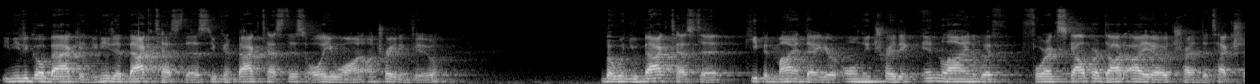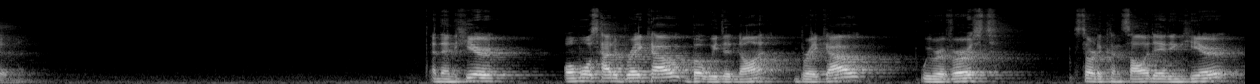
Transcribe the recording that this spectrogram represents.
you need to go back and you need to back test this. You can back test this all you want on TradingView. But when you back test it, keep in mind that you're only trading in line with forexscalper.io trend detection. And then here, almost had a breakout, but we did not break out. We reversed, started consolidating here,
